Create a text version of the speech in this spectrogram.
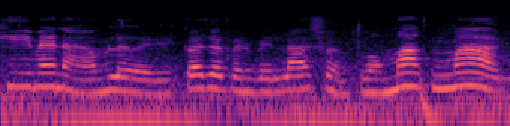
ที่แม่น้ำเลย ก็จะเป็นวิลล่าส่วนตัวมาก ๆ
